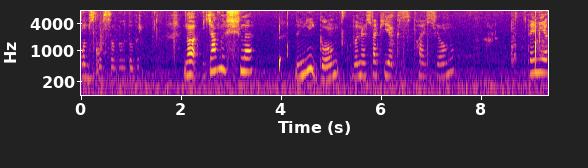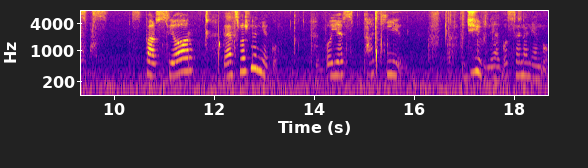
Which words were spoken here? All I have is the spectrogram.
On zgłosował, dobra. No, ja myślę na niego, bo on jest taki jak Spacją. Ten jest Spacjor, więc można niego. Bo jest taki dziwny, ja na niego,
